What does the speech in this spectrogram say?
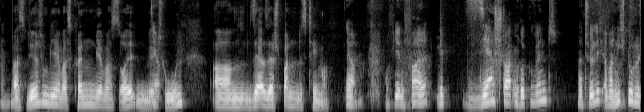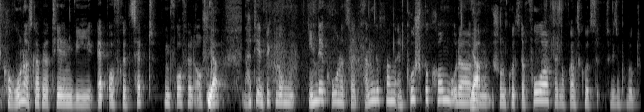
Mhm. Was dürfen wir, was können wir, was sollten wir ja. tun? Ähm, sehr, sehr spannendes Thema. Ja, auf jeden Fall. Gibt sehr starken Rückenwind natürlich, aber nicht nur durch Corona. Es gab ja Themen wie App auf Rezept im Vorfeld auch schon. Ja. Hat die Entwicklung in der Corona-Zeit angefangen, einen Push bekommen oder ja. schon kurz davor? Vielleicht noch ganz kurz zu diesem Produkt.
